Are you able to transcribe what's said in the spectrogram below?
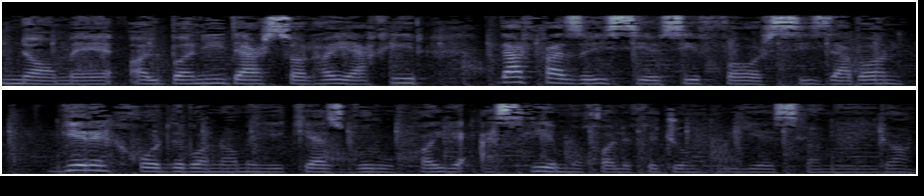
نام آلبانی در سالهای اخیر در فضای سیاسی فارسی زبان گره خورده با نام یکی از گروه های اصلی مخالف جمهوری اسلامی ایران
